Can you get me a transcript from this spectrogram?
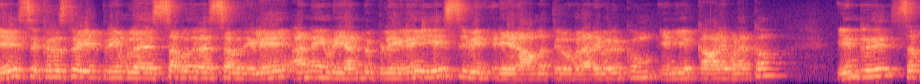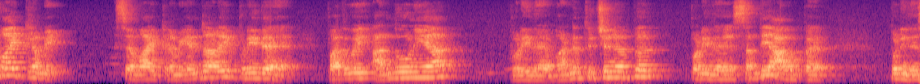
இயேசு கிறிஸ்துவின் பிரியமுள்ள சகோதர சகோதரிகளே அன்னையுடைய அன்பு பிள்ளைகளே இயேசுவின் இடைய நாமத்தில் உங்கள் அனைவருக்கும் இனிய காலை வணக்கம். இன்று செவ்வாய்க்கிழமை. செவ்வாய்க்கிழமை என்றாலே புனித பதுவை அந்தோனியார் புனித மன்னத்து சின்னப்பர் புனித சந்தியாகப்பர் புனித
